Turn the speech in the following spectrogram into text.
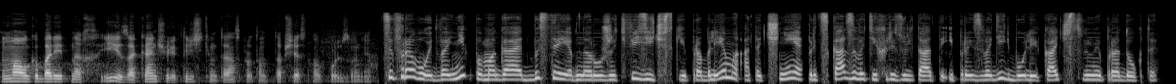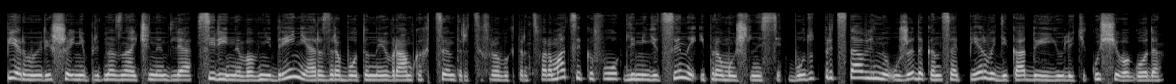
малогабаритных и заканчивая электрическим транспортом общественного пользования. Цифровой двойник помогает быстрее обнаружить физические проблемы, а точнее предсказывать их результаты и производить более качественные продукты. Первые решения, предназначенные для серийного внедрения, разработанные в рамках Центра цифровых трансформаций КФУ для медицины и промышленности, будут представлены уже до конца первой декады июля текущего года.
